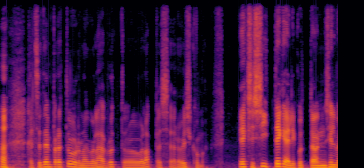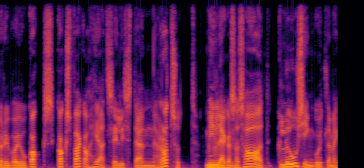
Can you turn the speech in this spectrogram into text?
et see temperatuur nagu läheb ruttu lappesse ära viskuma. Ehk siis siit tegelikult on Silver juba ju kaks, kaks väga head sellist ähm, ratsut, millega mm. -hmm. sa saad closing'u, ütleme,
